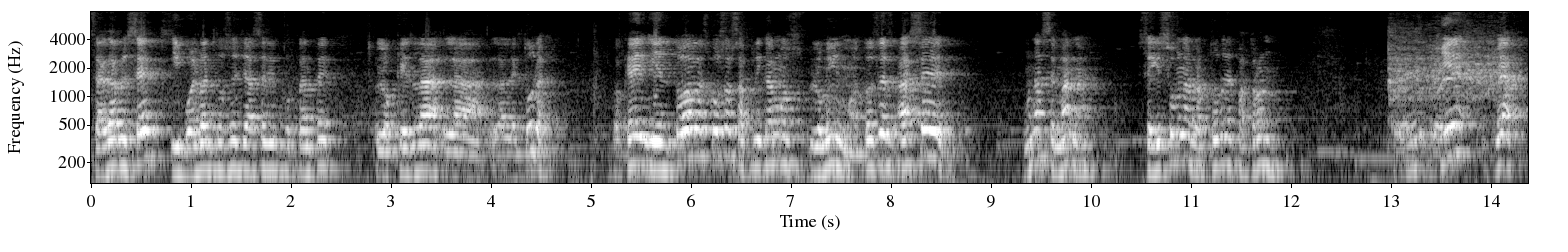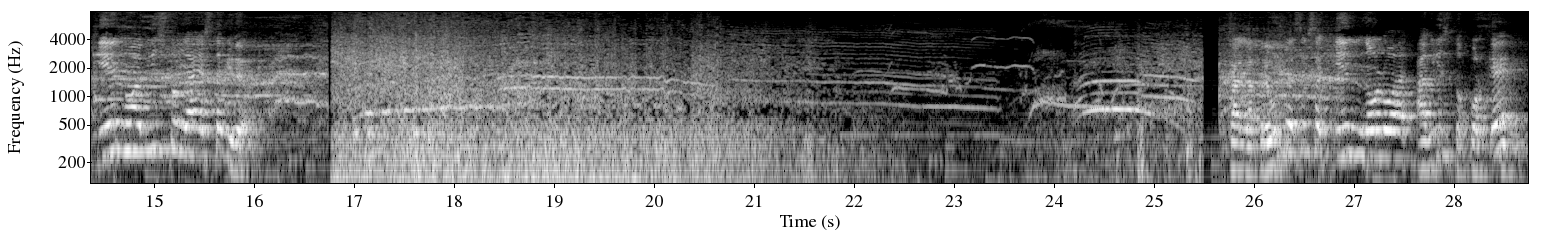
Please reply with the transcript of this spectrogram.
se haga reset y vuelva entonces ya a ser importante lo que es la, la- la lectura. ¿Ok? Y en todas las cosas aplicamos lo mismo. Entonces, hace una semana se hizo una ruptura de patrón. ¿Quién, vea, ¿quién no ha visto ya este video? O sea, la pregunta es esa, ¿quién no lo ha, ha visto? ¿Por qué?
